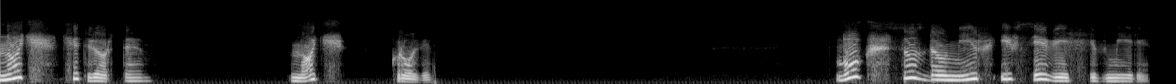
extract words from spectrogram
Ночь четвертая. Ночь крови. Бог создал мир и все вещи в мире.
